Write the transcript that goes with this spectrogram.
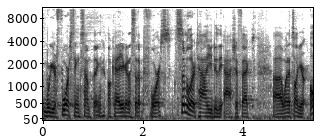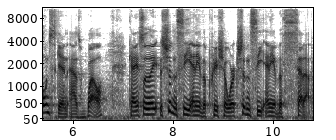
where you're forcing something, okay? You're gonna set up force, similar to how you do the ash effect uh, when it's on your own skin as well. Okay, so they shouldn't see any of the pre-show work, shouldn't see any of the setup.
